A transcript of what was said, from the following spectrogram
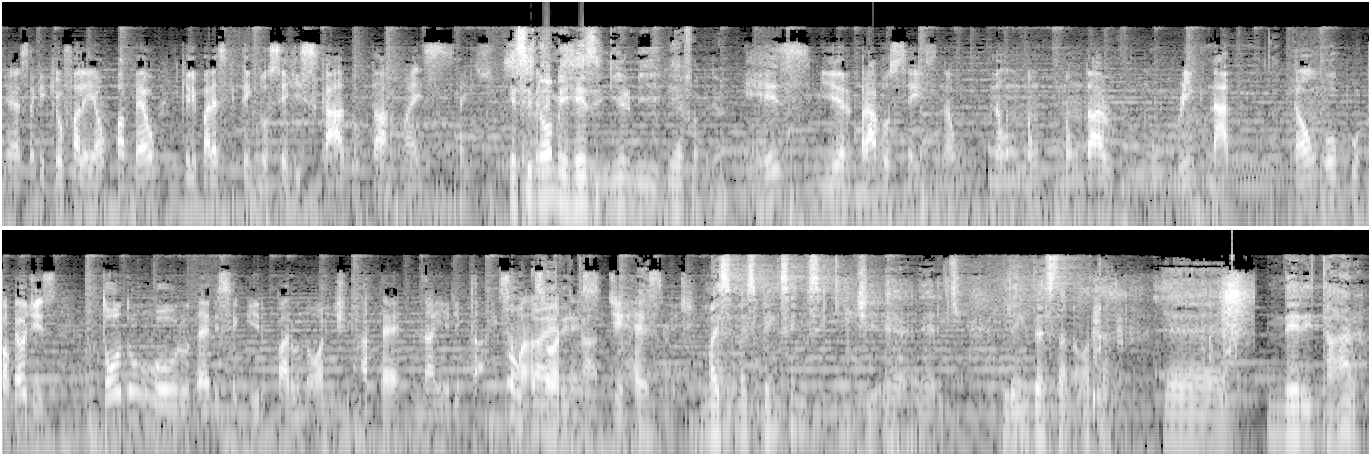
que é essa aqui, que eu falei, é um papel que ele parece que tentou ser riscado, tá? Mas é isso. Esse Você- nome Resinir me, me é familiar? Resmir pra vocês não não não não dá não ring nada. Então o, o papel diz: todo o ouro deve seguir para o norte até Nairitar. São Ou as ordens de Resmir. Mas, mas pensem no seguinte, é, Eric, lendo esta nota, é, Neritar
